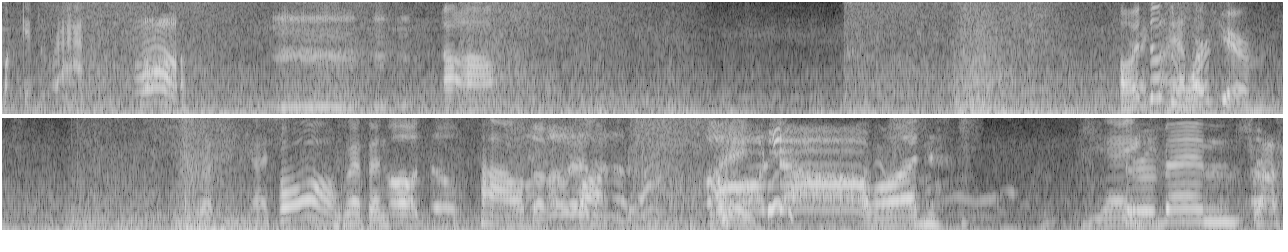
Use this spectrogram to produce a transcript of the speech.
Fucking rat. Ah! Uh-oh. Oh, it doesn't have work here. Weapon, guys. Oh. Weapon. Oh no! How the oh, fuck? Okay. Oh One. no! Yay. The Revenge. Ah.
